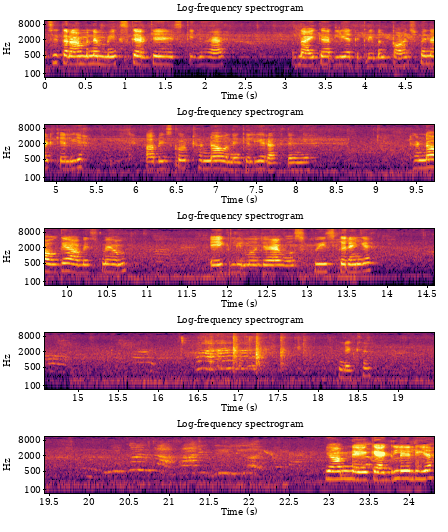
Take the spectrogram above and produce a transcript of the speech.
अच्छी तरह हमने मिक्स करके इसकी जो है बुनाई कर लिया तकरीबन पाँच मिनट के लिए। अब इसको ठंडा होने के लिए रख देंगे। ठंडा हो गया। अब इसमें हम एक लीमो जो है वो स्क्वीज करेंगे। देखें। यहाँ हमने एक एग ले लिया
